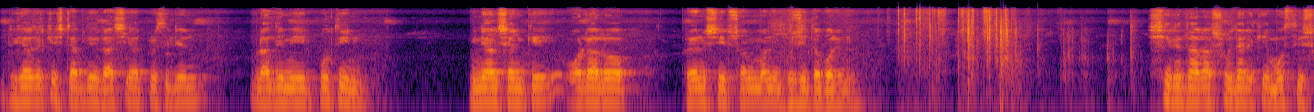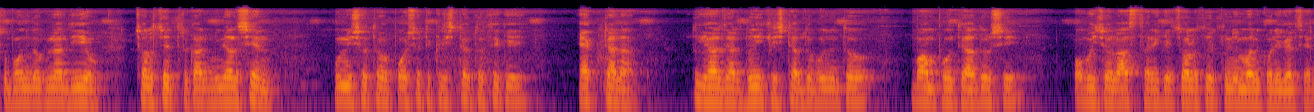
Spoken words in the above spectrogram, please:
দুই হাজার খ্রিস্টাব্দে রাশিয়ার প্রেসিডেন্ট ভ্লাদিমির পুতিন মৃণাল সেনকে অর্ডার অফ ফ্রেন্ডশিপ সম্মানে ভূষিত করেন। সিঁড়ি দ্বারা সোজা রেখে মস্তিষ্ক বন্ধক না দিয়েও চলচ্চিত্রকার মৃণাল সেন উনিশশো পঁয়ষট্টি খ্রিস্টাব্দ থেকে একটানা দুই হাজার দুই খ্রিস্টাব্দ পর্যন্ত বামপন্থী আদর্শে অবিচল আস্থা রেখে চলচ্চিত্র নির্মাণ করে গেছেন।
